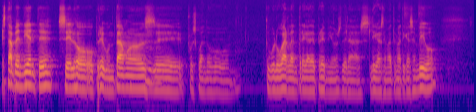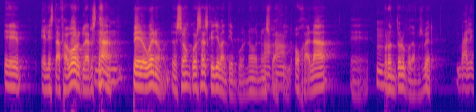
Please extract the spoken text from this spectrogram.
Está pendiente, se lo preguntamos eh, pues cuando tuvo lugar la entrega de premios de las ligas de matemáticas en Vigo. Eh, él está a favor, claro está, pero bueno, son cosas que llevan tiempo, no, no es Ajá. fácil. Ojalá eh, pronto lo podamos ver. Vale.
